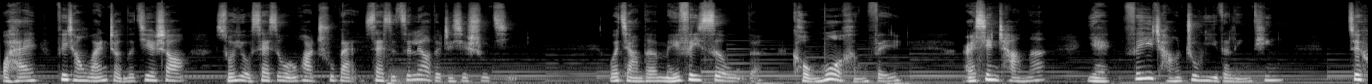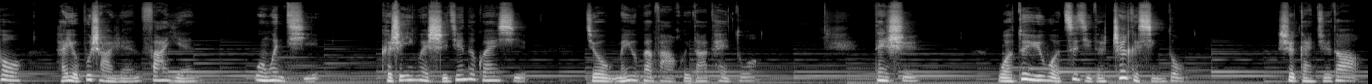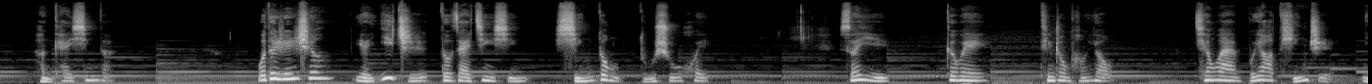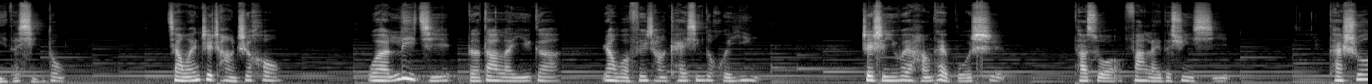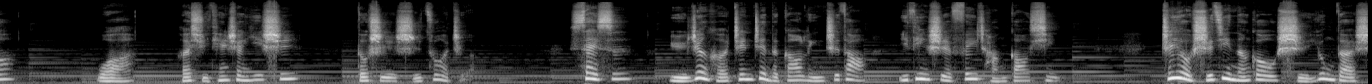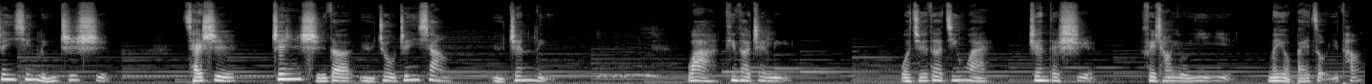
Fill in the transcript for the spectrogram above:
我还非常完整的介绍所有赛斯文化出版赛斯资料的这些书籍，我讲的眉飞色舞的。口沫横飞，而现场呢也非常注意的聆听，最后还有不少人发言问问题，可是因为时间的关系，就没有办法回答太多。但是，我对于我自己的这个行动，是感觉到很开心的。我的人生也一直都在进行行动读书会，所以各位。听众朋友，千万不要停止你的行动。讲完这场之后，我立即得到了一个让我非常开心的回应。这是一位航太博士，他所发来的讯息。他说：“我和许天胜医师都是实作者。赛斯与任何真正的高龄之道，一定是非常高兴。”只有实际能够使用的身心灵知识，才是真实的宇宙真相与真理。哇，听到这里，我觉得今晚真的是非常有意义，没有白走一趟。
